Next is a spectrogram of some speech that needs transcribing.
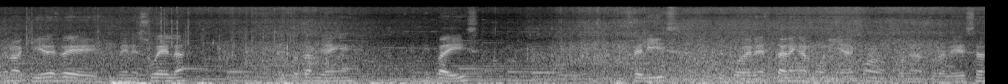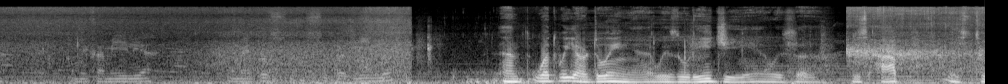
Bueno, aquí desde Venezuela, esto también es, es mi país, muy feliz de poder estar en armonía con, con la naturaleza, con mi familia, momentos súper lindos. And what we are doing uh, with Uriji, uh, with uh, this app, is to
